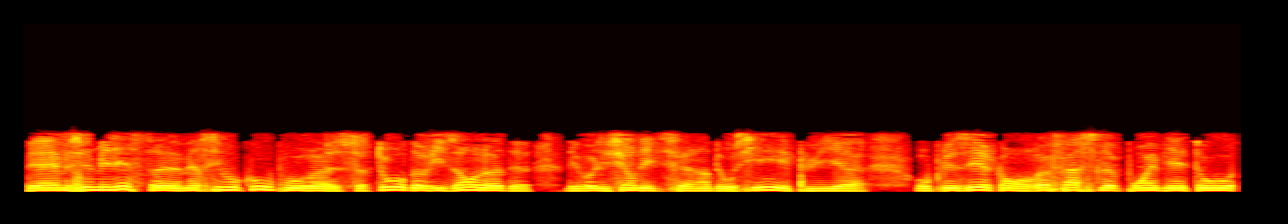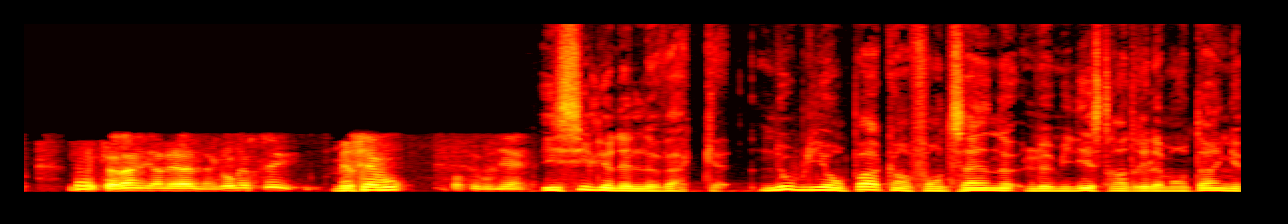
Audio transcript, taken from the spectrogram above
Bien, Monsieur le ministre, euh, merci beaucoup pour euh, ce tour d'horizon là de l'évolution des différents dossiers et puis euh, au plaisir qu'on refasse le point bientôt. Ben, excellent, Lionel. Un gros merci. Merci à vous. Portez-vous bien. Ici Lionel Levac. N'oublions pas qu'en fond de le ministre André Lamontagne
